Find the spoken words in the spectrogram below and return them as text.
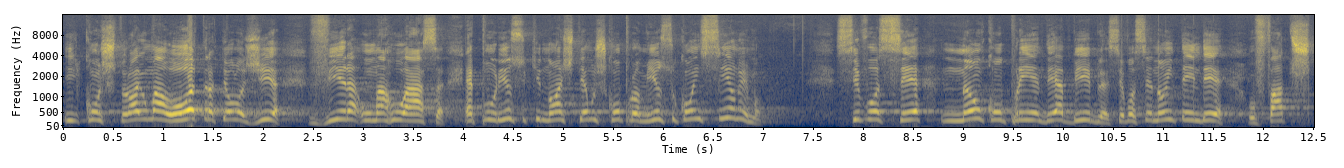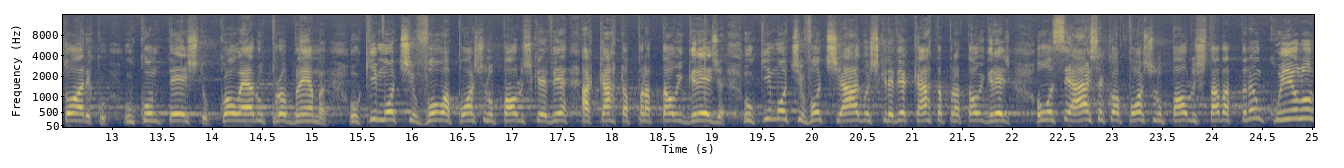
e constrói uma outra teologia, vira uma ruaça. É por isso que nós temos compromisso com o ensino, irmão. Se você não compreender a Bíblia, se você não entender o fato histórico, o contexto, qual era o problema, o que motivou o apóstolo Paulo a escrever a carta para tal igreja, o que motivou Tiago a escrever carta para tal igreja, ou você acha que o apóstolo Paulo estava tranquilo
